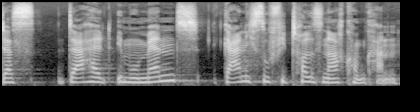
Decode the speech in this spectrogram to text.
dass da halt im Moment gar nicht so viel Tolles nachkommen kann.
